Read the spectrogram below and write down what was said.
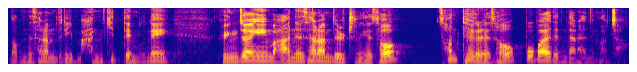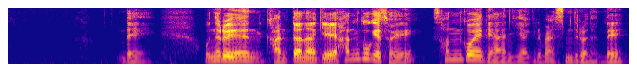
넘는 사람들이 많기 때문에 굉장히 많은 사람들 중에서 선택을 해서 뽑아야 된다라는 거죠. 네. 오늘은 간단하게 한국에서의 선거에 대한 이야기를 말씀드렸는데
